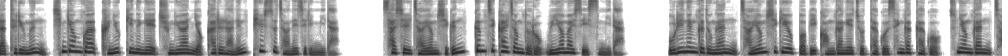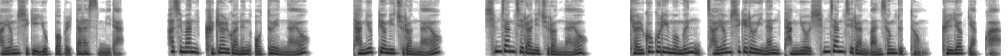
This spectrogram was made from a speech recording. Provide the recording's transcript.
나트륨은 신경과 근육 기능에 중요한 역할을 하는 필수 전해질입니다. 사실 저염식은 끔찍할 정도로 위험할 수 있습니다. 우리는 그동안 저염식이요법이 건강에 좋다고 생각하고 수년간 저염식이요법을 따랐습니다. 하지만 그 결과는 어떠했나요? 당뇨병이 줄었나요? 심장질환이 줄었나요? 결국 우리 몸은 저염식이로 인한 당뇨, 심장질환, 만성두통, 근력 약화,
